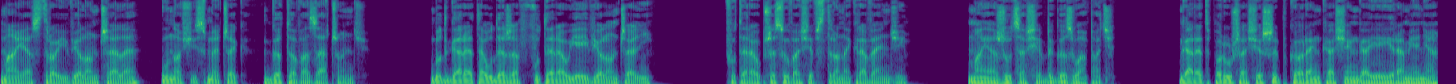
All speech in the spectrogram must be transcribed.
Maja stroi wiolonczele, unosi smyczek, gotowa zacząć. Budgareta uderza w futerał jej wiolonczeli. Futerał przesuwa się w stronę krawędzi. Maja rzuca się, by go złapać. Garet porusza się szybko, ręka sięga jej ramienia.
